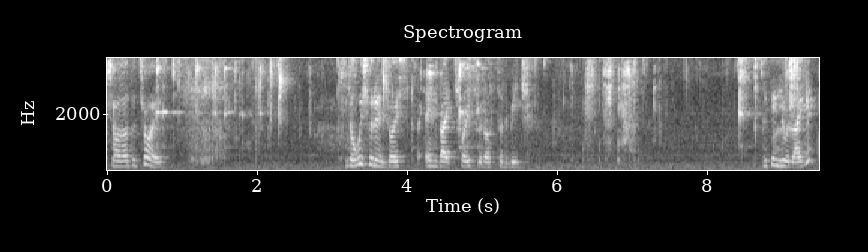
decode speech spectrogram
Shout out to Choice. So we should enjoy invite Choice with us to the beach. You think he would like it?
